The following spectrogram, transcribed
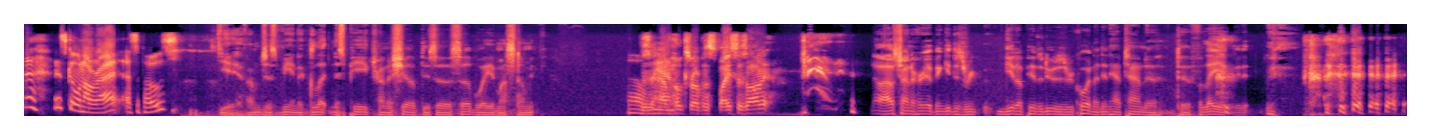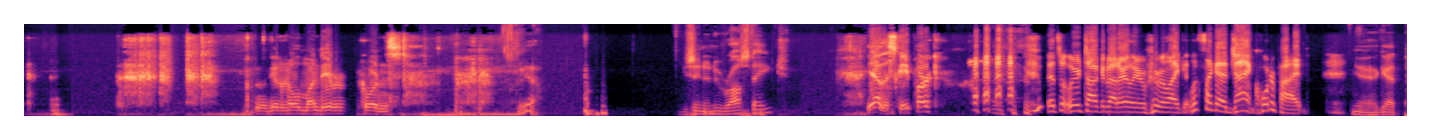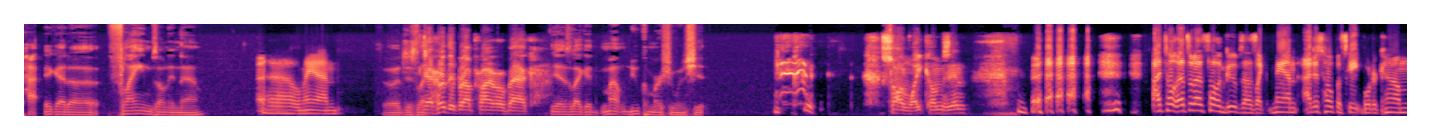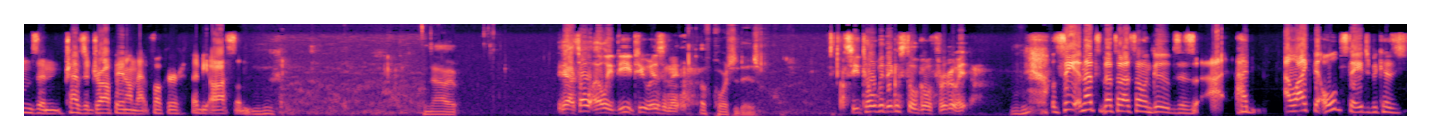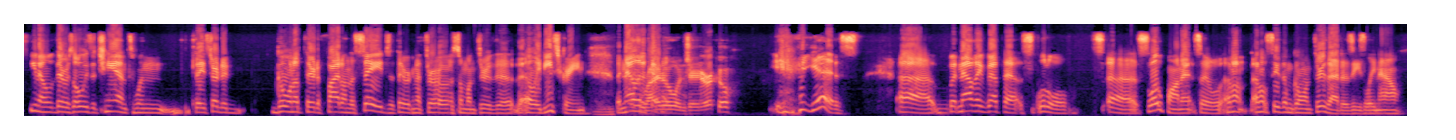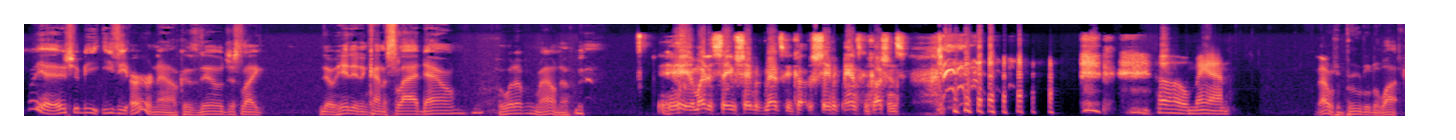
Eh, it's going all right, I suppose. Yeah, I'm just being a gluttonous pig trying to shove this uh, subway in my stomach. Oh, Does it man. have hooks, rubs, and spices on it? No, I was trying to hurry up and get this re- get up here to do this recording. I didn't have time to to fillet it with it. The good old Monday recordings. yeah. You seen the new Raw stage? Yeah, the skate park. That's what we were talking about earlier. We were like, it looks like a giant quarter pipe. Yeah, it got pi- it got uh flames on it now. Oh man. So it's just like Yeah, I heard they brought Pyro back. yeah, it's like a Mountain Dew commercial and shit. Shaun White comes in. I told that's what I was telling Goobz. I was like, man, I just hope a skateboarder comes and tries to drop in on that fucker. That'd be awesome. No, Yeah, it's all LED too, isn't it? of course it is. See, Toby, they can still go through it. Mm-hmm. Well, see, and that's that's what I was telling Goobz is I I, I like the old stage because you know there was always a chance when they started going up there to fight on the stage that they were going to throw someone through the, the LED screen. But now that it's got that- Rhino and Jericho. yes. Uh, but now they've got that little uh, slope on it, so I don't I don't see them going through that as easily now. Well, yeah, it should be easier now because they'll just like they'll hit it and kind of slide down or whatever. I don't know. Hey, it might have saved Shane McMahon's, concu- Shane McMahon's concussions. Oh man, that was brutal to watch.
